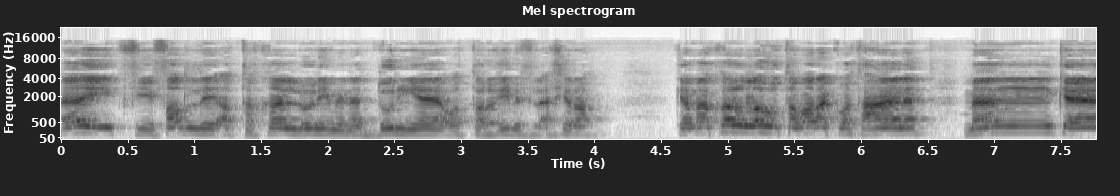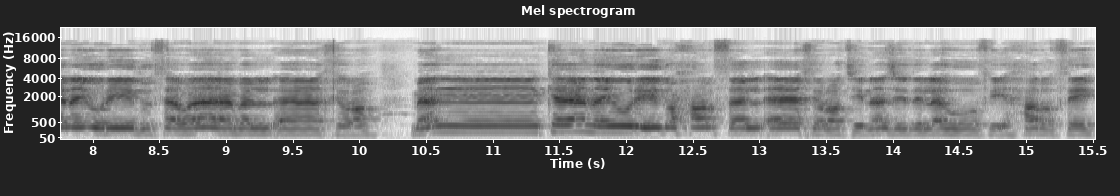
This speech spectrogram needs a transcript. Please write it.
أي في فضل التقلل من الدنيا والترغيب في الآخرة. كما قال الله تبارك وتعالى من كان يريد ثواب الآخرة من كان يريد حرث الآخرة نزد له في حرثه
